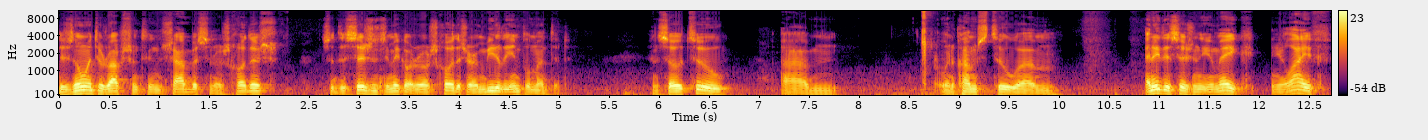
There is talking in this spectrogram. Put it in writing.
there's no interruption between Shabbos and Rosh Chodesh, so decisions you make about Rosh Chodesh are immediately implemented. And so too, um, when it comes to um, any decision that you make in your life,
